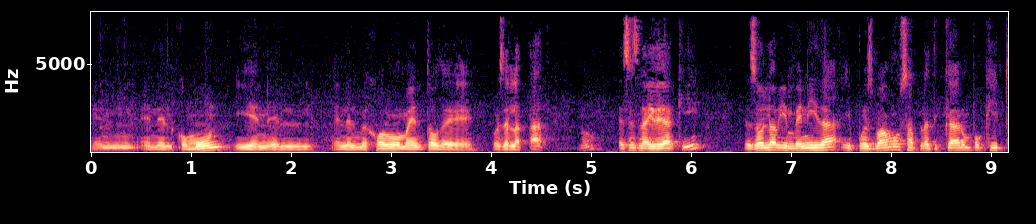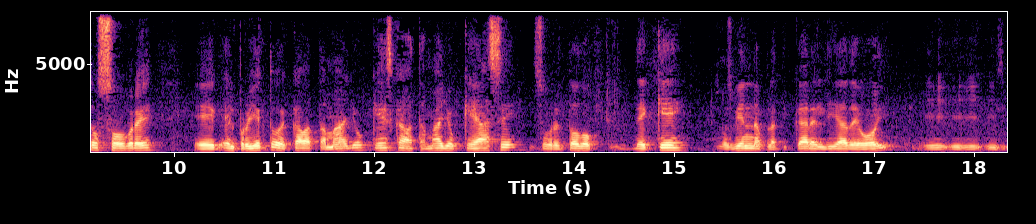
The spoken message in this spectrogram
en, el común y en el, mejor momento de, pues de la tarde. Esa es la idea aquí. Les doy la bienvenida y pues vamos a platicar un poquito sobre eh, el proyecto de Cava Tamayo, qué es Cava Tamayo, qué hace y sobre todo de qué nos vienen a platicar el día de hoy. Y,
